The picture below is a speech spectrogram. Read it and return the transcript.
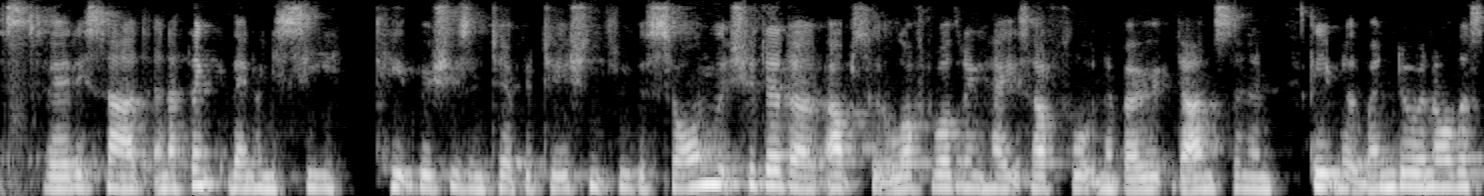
It's very sad. And I think then when you see Kate Bush's interpretation through the song that she did, I absolutely loved Wuthering Heights, her floating about, dancing and escaping out the window and all this.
